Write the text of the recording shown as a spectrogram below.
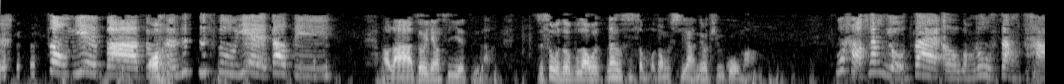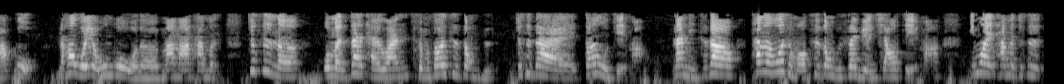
粽叶吧？怎么可能是吃树叶？到底？好啦，都一样是叶子啦，只是我都不知道为那个是什么东西啊？你有听过吗？我好像有在呃网络上查过，然后我也有问过我的妈妈他们，就是呢，我们在台湾什么时候会吃粽子？就是在端午节嘛。那你知道他们为什么吃粽子是在元宵节吗？因为他们就是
